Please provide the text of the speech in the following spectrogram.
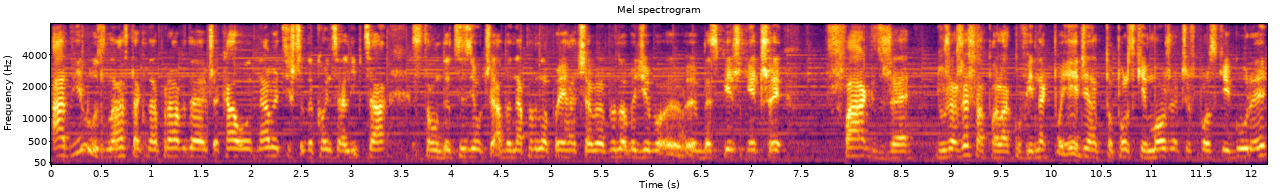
a wielu z nas tak naprawdę czekało nawet jeszcze do końca lipca z tą decyzją, czy aby na pewno pojechać, czy aby na pewno będzie e, bezpiecznie, czy fakt, że duża rzesza Polaków jednak pojedzie nad to polskie morze czy w polskie góry,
